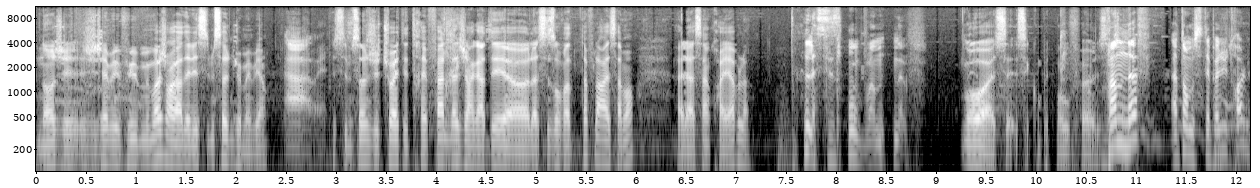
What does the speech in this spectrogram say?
Non, j'ai jamais vu. Mais moi, j'ai regardé les Simpsons, j'aimais bien. Ah ouais, Les Simpsons, j'ai toujours été très fan. Là, j'ai regardé euh, la saison 29 là récemment. Elle est assez incroyable. la saison 29. Oh, ouais, c'est complètement ouf. euh, les Simpsons. 29 Attends, mais c'était pas du troll?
